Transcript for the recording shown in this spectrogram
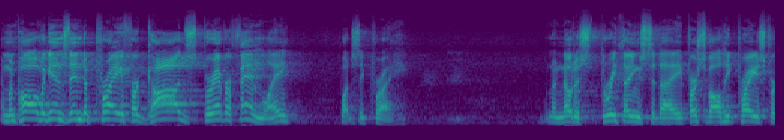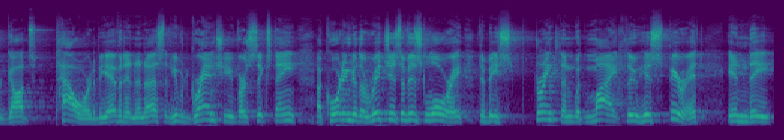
and when Paul begins then to pray for God's forever family, what does he pray? I want to notice three things today. First of all, he prays for God's power to be evident in us, that he would grant you, verse 16, according to the riches of his glory, to be strengthened with might through his spirit in the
